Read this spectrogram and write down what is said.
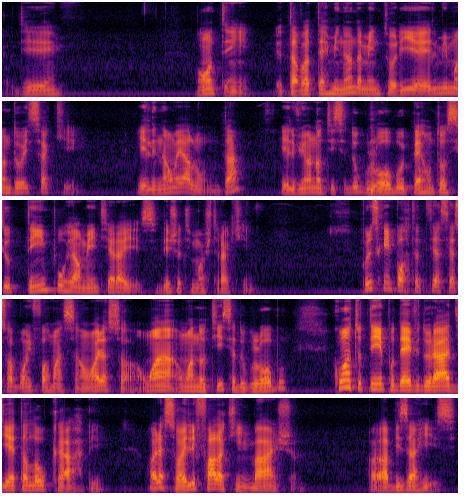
Cadê? Ontem eu tava terminando a mentoria, ele me mandou isso aqui. Ele não é aluno, tá? Ele viu a notícia do Globo e perguntou se o tempo realmente era esse. Deixa eu te mostrar aqui. Por isso que é importante ter acesso a boa informação. Olha só, uma, uma notícia do Globo Quanto tempo deve durar a dieta low carb? Olha só, ele fala aqui embaixo, a bizarrice.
